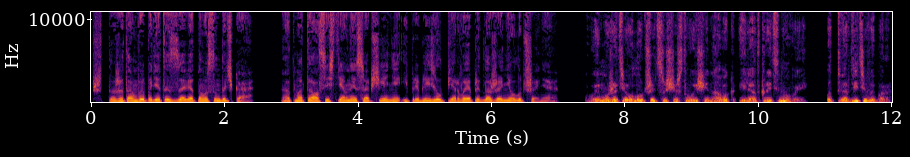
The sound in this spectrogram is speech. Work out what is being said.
Что же там выпадет из заветного сундучка? Отмотал системные сообщения и приблизил первое предложение улучшения. Вы можете улучшить существующий навык или открыть новый. Подтвердите выбор.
